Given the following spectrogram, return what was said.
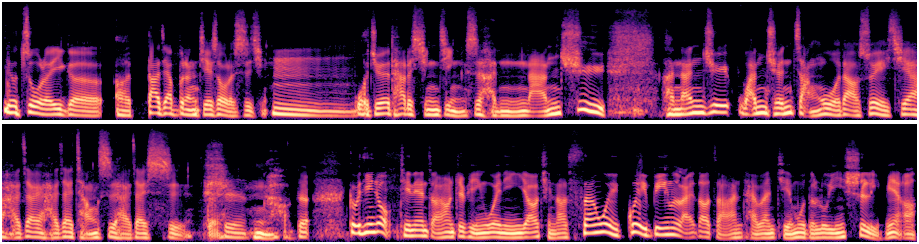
又做了一个呃大家不能接受的事情，嗯，我觉得他的心境是很难去很难去完全掌握到，所以现在还在还在尝试，还在试。是，嗯，好的，各位听众，今天早上志平为您邀请到三位贵宾来到《早安台湾》节目的录音室里面啊，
